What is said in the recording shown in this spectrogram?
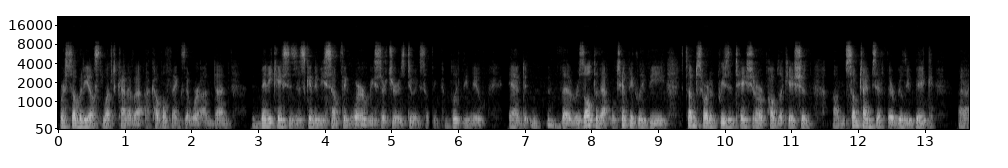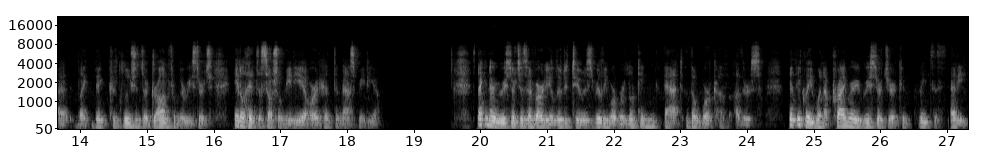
where somebody else left kind of a, a couple things that were undone. In many cases, it's going to be something where a researcher is doing something completely new. And the result of that will typically be some sort of presentation or publication. Um, sometimes if they're really big, uh, like big conclusions are drawn from the research, it'll hit the social media or it hit the mass media. Secondary research, as I've already alluded to, is really where we're looking at the work of others. Typically, when a primary researcher completes a study,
